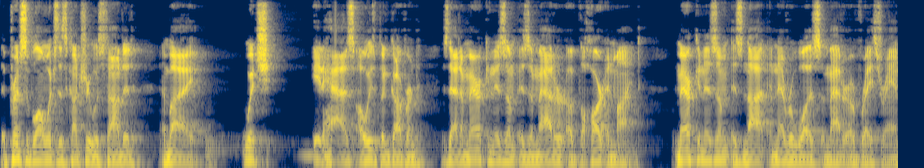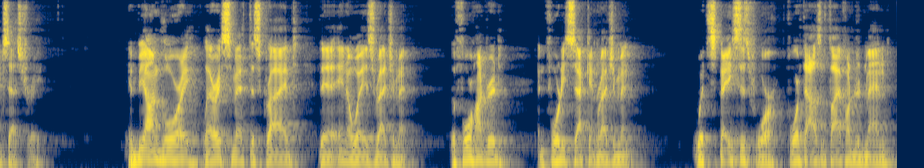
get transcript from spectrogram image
The principle on which this country was founded and by which it has always been governed is that Americanism is a matter of the heart and mind. Americanism is not and never was a matter of race or ancestry. In Beyond Glory, Larry Smith described the Inouye's regiment, the 442nd Regiment, with spaces for 4,500 men,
